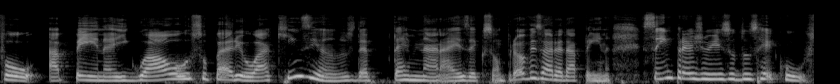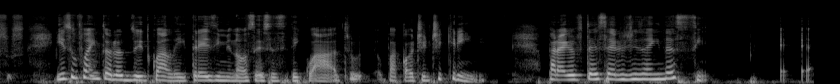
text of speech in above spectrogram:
for a pena igual ou superior a 15 anos, determinará a execução provisória da pena sem prejuízo dos recursos. Isso foi introduzido com a Lei 13.964, o pacote anticrime. Parágrafo 3 diz ainda assim. É, é,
